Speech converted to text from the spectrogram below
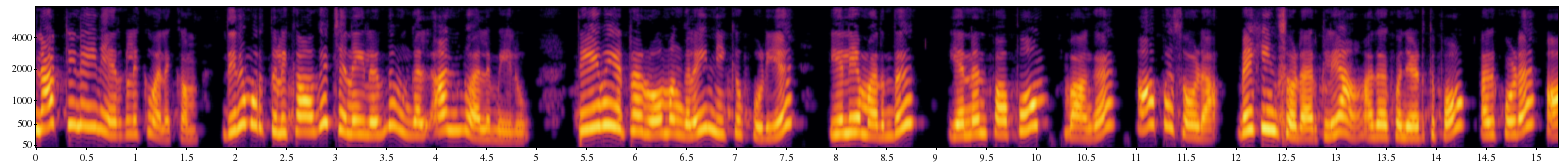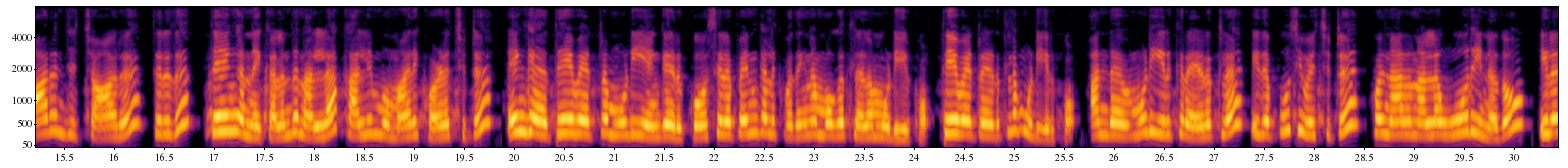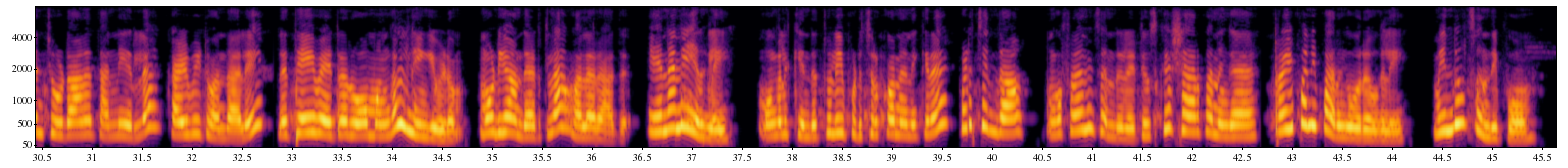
நாட்டினை நேர்களுக்கு வணக்கம். தினமொரு துளிக்காக சென்னையிலிருந்து உங்கள் அன்பு அலமேலு. தேவையற்ற ரோமங்களை நீக்கக்கூடிய எளிய மருந்து என்னன்னு பார்ப்போம். வாங்க ஆப்பா சோடா பேக்கிங் சோடா இருக்கு இல்லையா? அதை கொஞ்சம் எடுத்துப்போம். அது கூட ஆரஞ்சு சாறு சிறிது தேங்காய் கலந்து நல்லா களிம்பு மாதிரி குழைச்சிட்டு எங்க தேவையற்ற முடி எங்க இருக்கோ சில பெண்களுக்கு பாத்தீங்கன்னா முகத்துல எல்லாம் முடி இருக்கும். தேவையற்ற இடத்துல முடி இருக்கும். அந்த முடி இருக்கிற இடத்துல இதை பூசி வச்சுட்டு கொஞ்ச நேரம் நல்லா ஊறினதும் இளஞ்சூடான தண்ணீர்ல கழுவிட்டு வந்தாலே இந்த தேவையற்ற ரோமங்கள் நீங்கிவிடும். முடியும் அந்த இடத்துல வளராது. என்ன நேயர்களே உங்களுக்கு இந்த துளி பிடிச்சிருக்கோன்னு நினைக்கிறேன். பிடிச்சிருந்தா உங்க ஃப்ரெண்ட்ஸ் அண்ட் ரிலேட்டிவ்ஸ்க்கு ஷேர் பண்ணுங்க. ட்ரை பண்ணி பாருங்க உறவுகளே. மீண்டும் சந்திப்போம்.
